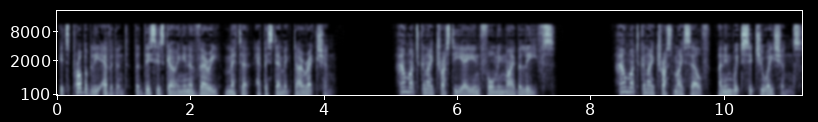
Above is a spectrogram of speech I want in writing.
it's probably evident that this is going in a very meta-epistemic direction. How much can I trust EA in forming my beliefs? how much can I trust myself, and in which situations?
